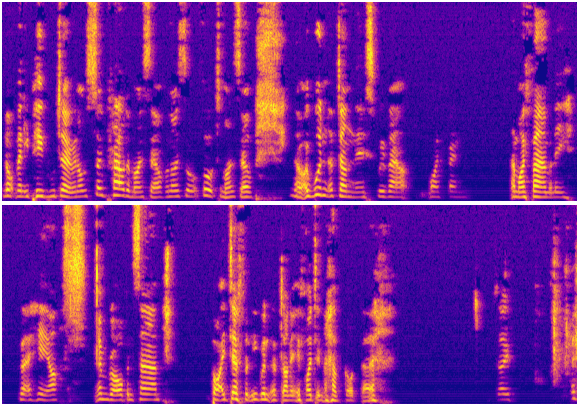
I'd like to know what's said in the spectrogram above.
Not many people do. And I was so proud of myself. And I thought, thought to myself, you know, I wouldn't have done this without my friends and my family that are here and Rob and Sam. But I definitely wouldn't have done it if I didn't have God there. So, hang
